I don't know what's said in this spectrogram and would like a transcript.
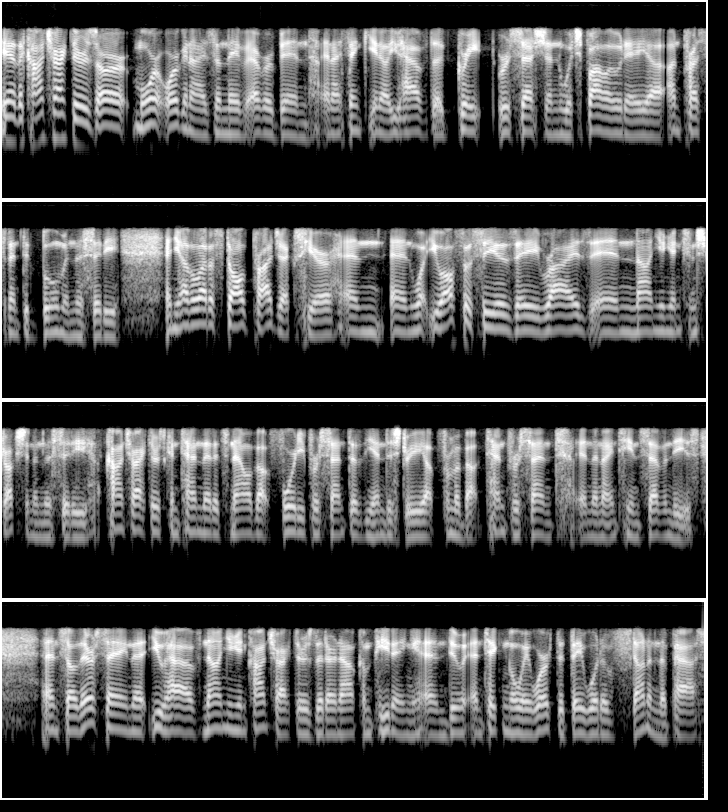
Yeah, the contractors are more organized than they've ever been, and I think you know you have the Great Recession, which followed a uh, unprecedented boom in the city, and you have a lot of stalled projects here, and and what you also see is a rise in non-union construction in the city. Contractors contend that it's now about 40% of the industry, up from about 10% in the 1970s, and so they're saying that you have non-union contractors that are now competing and doing and taking away work that they would have done in the past.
